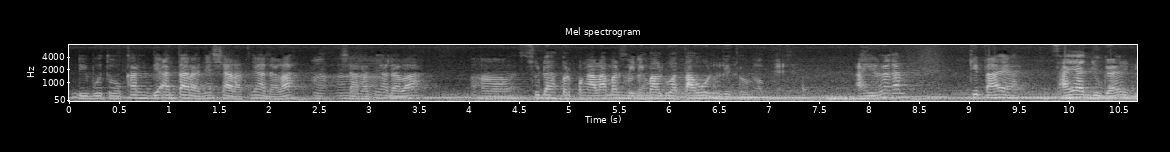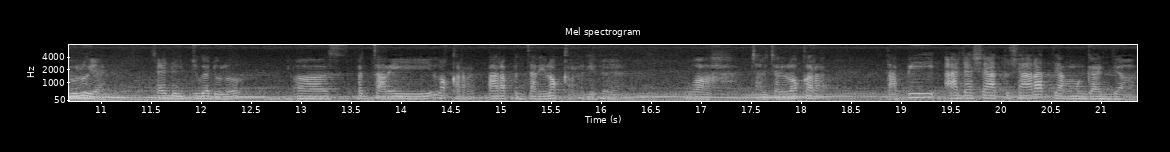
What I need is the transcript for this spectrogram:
dibutuhkan di antaranya syaratnya adalah Ah, ah. syaratnya adalah eh, sudah berpengalaman minimal 2 tahun gitu Oke. akhirnya kan kita ya saya juga dulu ya saya du- juga dulu eh, pencari loker para pencari loker gitu ya wah cari-cari loker tapi ada satu syarat yang mengganjal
